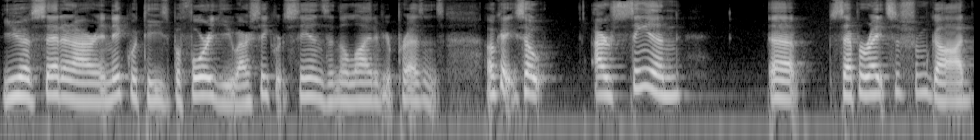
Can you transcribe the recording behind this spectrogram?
You have set in our iniquities before you, our secret sins in the light of your presence. Okay, so our sin uh, separates us from God.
